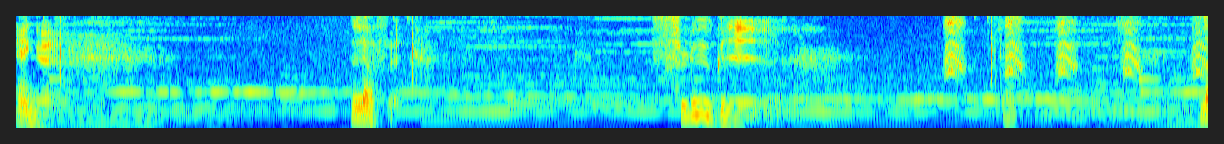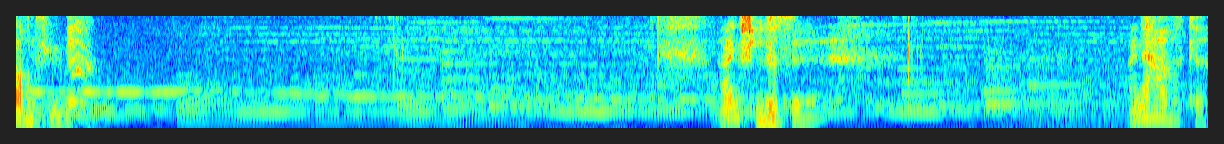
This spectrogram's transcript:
Engel. Löffel. Flügel. Noch ein Flügel. Ein Schlüssel. Eine Harke.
